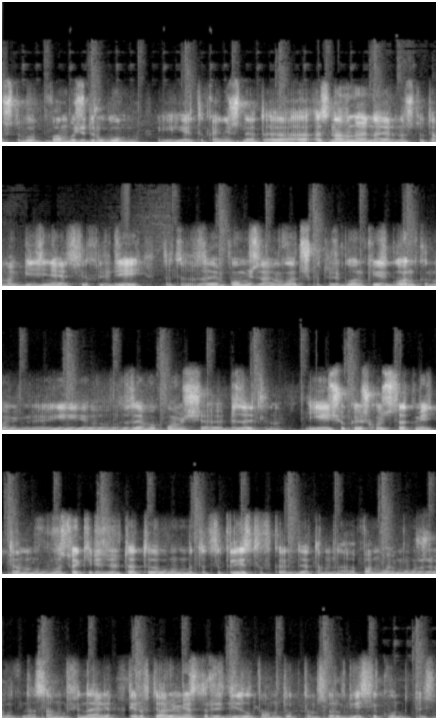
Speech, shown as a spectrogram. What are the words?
чтобы помочь другому. И это, конечно, основное, наверное, что там объединяет всех людей. Это взаимопомощь, взаимовыручка. То есть гонка есть гонка, ну и взаимопомощь обязательно. И еще, конечно, хочется отметить там высокий результат у мотоциклистов, когда там, на, по-моему, уже вот на самом финале первое-второе место разделил, по-моему, только там 42 секунды. То есть,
